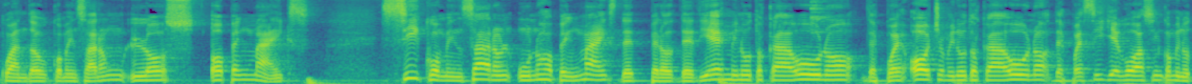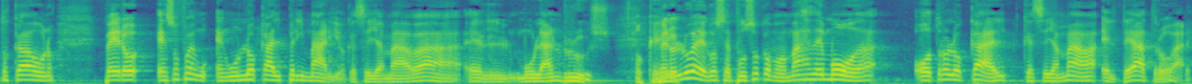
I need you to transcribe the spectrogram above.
cuando comenzaron los open mics, sí comenzaron unos open mics, de, pero de 10 minutos cada uno, después 8 minutos cada uno, después sí llegó a 5 minutos cada uno, pero eso fue en, en un local primario que se llamaba el Moulin Rouge. Ok. Pero luego se puso como más de moda otro local que se llamaba el Teatro Bar.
